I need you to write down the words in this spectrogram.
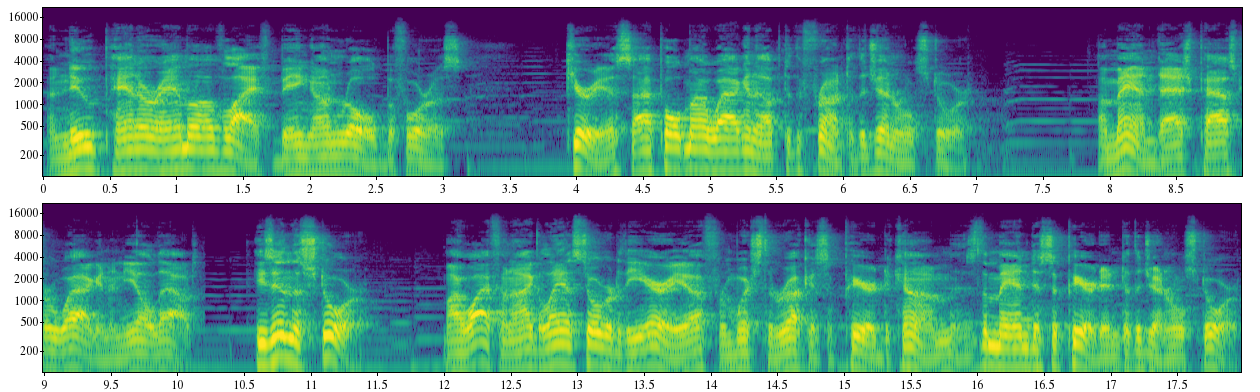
a new panorama of life being unrolled before us. Curious, I pulled my wagon up to the front of the general store. A man dashed past our wagon and yelled out, He's in the store! My wife and I glanced over to the area from which the ruckus appeared to come as the man disappeared into the general store.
